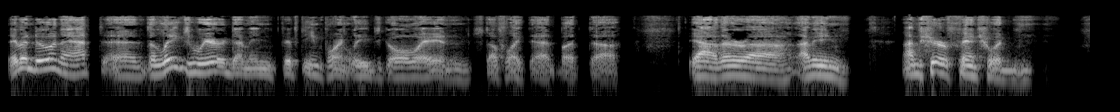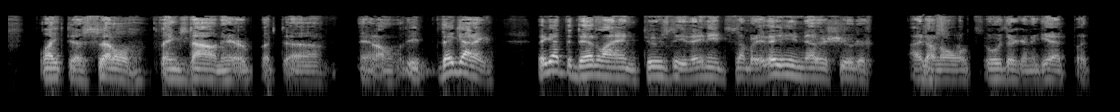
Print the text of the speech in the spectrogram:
they've been doing that. Uh, the league's weird. I mean, fifteen point leads go away and stuff like that. But uh, yeah, they're. Uh, I mean, I'm sure Finch would like to settle things down here, but uh, you know they, they got to they got the deadline Tuesday. They need somebody. They need another shooter. I don't know who they're going to get, but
